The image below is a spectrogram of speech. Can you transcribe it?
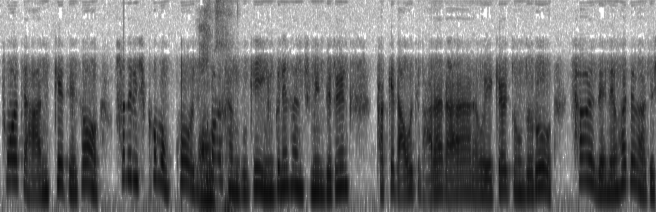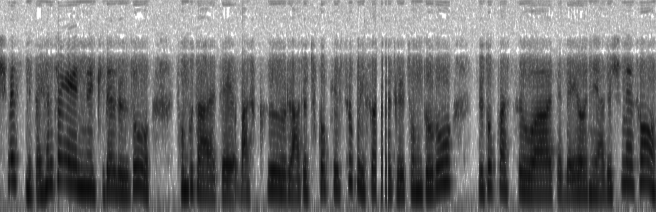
통하지 않게 돼서 하늘이 시커멓고 이제 소방 당국이 인근에 사는 주민들은 밖에 나오지 말아라라고 얘기할 정도로 사흘 내내 화재가 아주 심했습니다. 현장에 있는 기자들도 전부 다 이제 마스크를 아주 두껍게 쓰고 있어야 될 정도로 유독가스와 이제 매연이 아주 심해서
